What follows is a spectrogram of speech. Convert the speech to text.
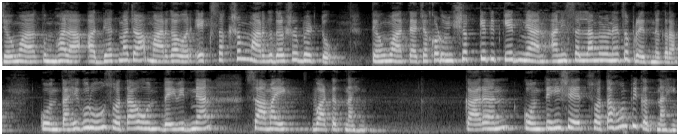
जेव्हा तुम्हाला अध्यात्माच्या मार्गावर एक सक्षम मार्गदर्शक भेटतो तेव्हा त्याच्याकडून शक्य तितके ज्ञान आणि सल्ला मिळवण्याचा प्रयत्न करा. कोणताही गुरु स्वतःहून दैवीज्ञान सामायिक वाटत नाही. कारण कोणतेही शेत स्वतःहून पिकत नाही.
